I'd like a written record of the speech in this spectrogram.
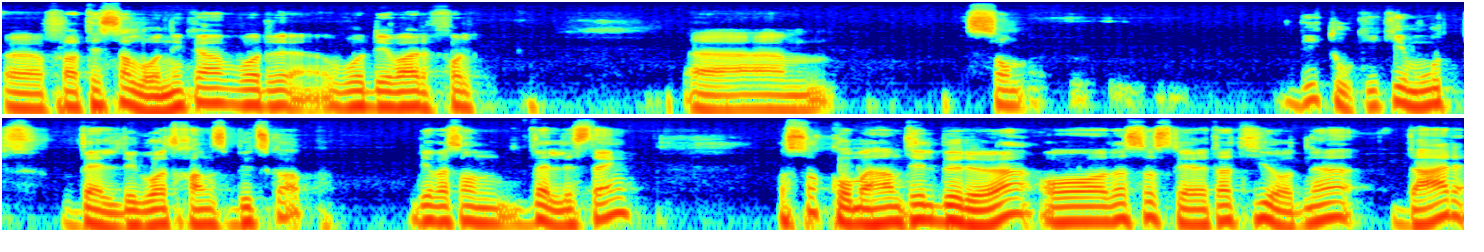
fra Tessalonika, hvor, hvor de var folk Ehm, som De tok ikke imot veldig godt hans budskap. De var sånn veldig stengt. Og Så kommer han til Berøa, og det står skrevet at jødene der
